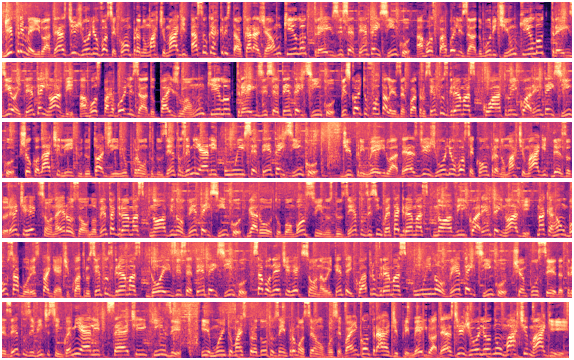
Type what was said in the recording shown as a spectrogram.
De 1 a 10 de julho, você compra no Martimag açúcar cristal Carajá 1 kg, 3,75. Arroz parbolizado Buriti 1 kg, 3,89. Arroz parbolizado Pai João 1 kg, 3,75. Biscoito Fortaleza 400 gramas, 4,45. Chocolate líquido Todinho pronto 200 ml, 1,75. De 1 a 10 de julho, você compra no Martimag desodorante Rexona aerosol 90 gramas, 9,95. Garoto bombons finos 250 gramas, 9,49. Macarrão Bom Sabor espaguete 400 gramas, 2,75. Sabonete Rexona 84 gramas, 1,95. Shampoo Seda 325 ml, 7,15. E muito mais produtos em promoção você vai encontrar de 1 a 10 de julho no Martimag.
